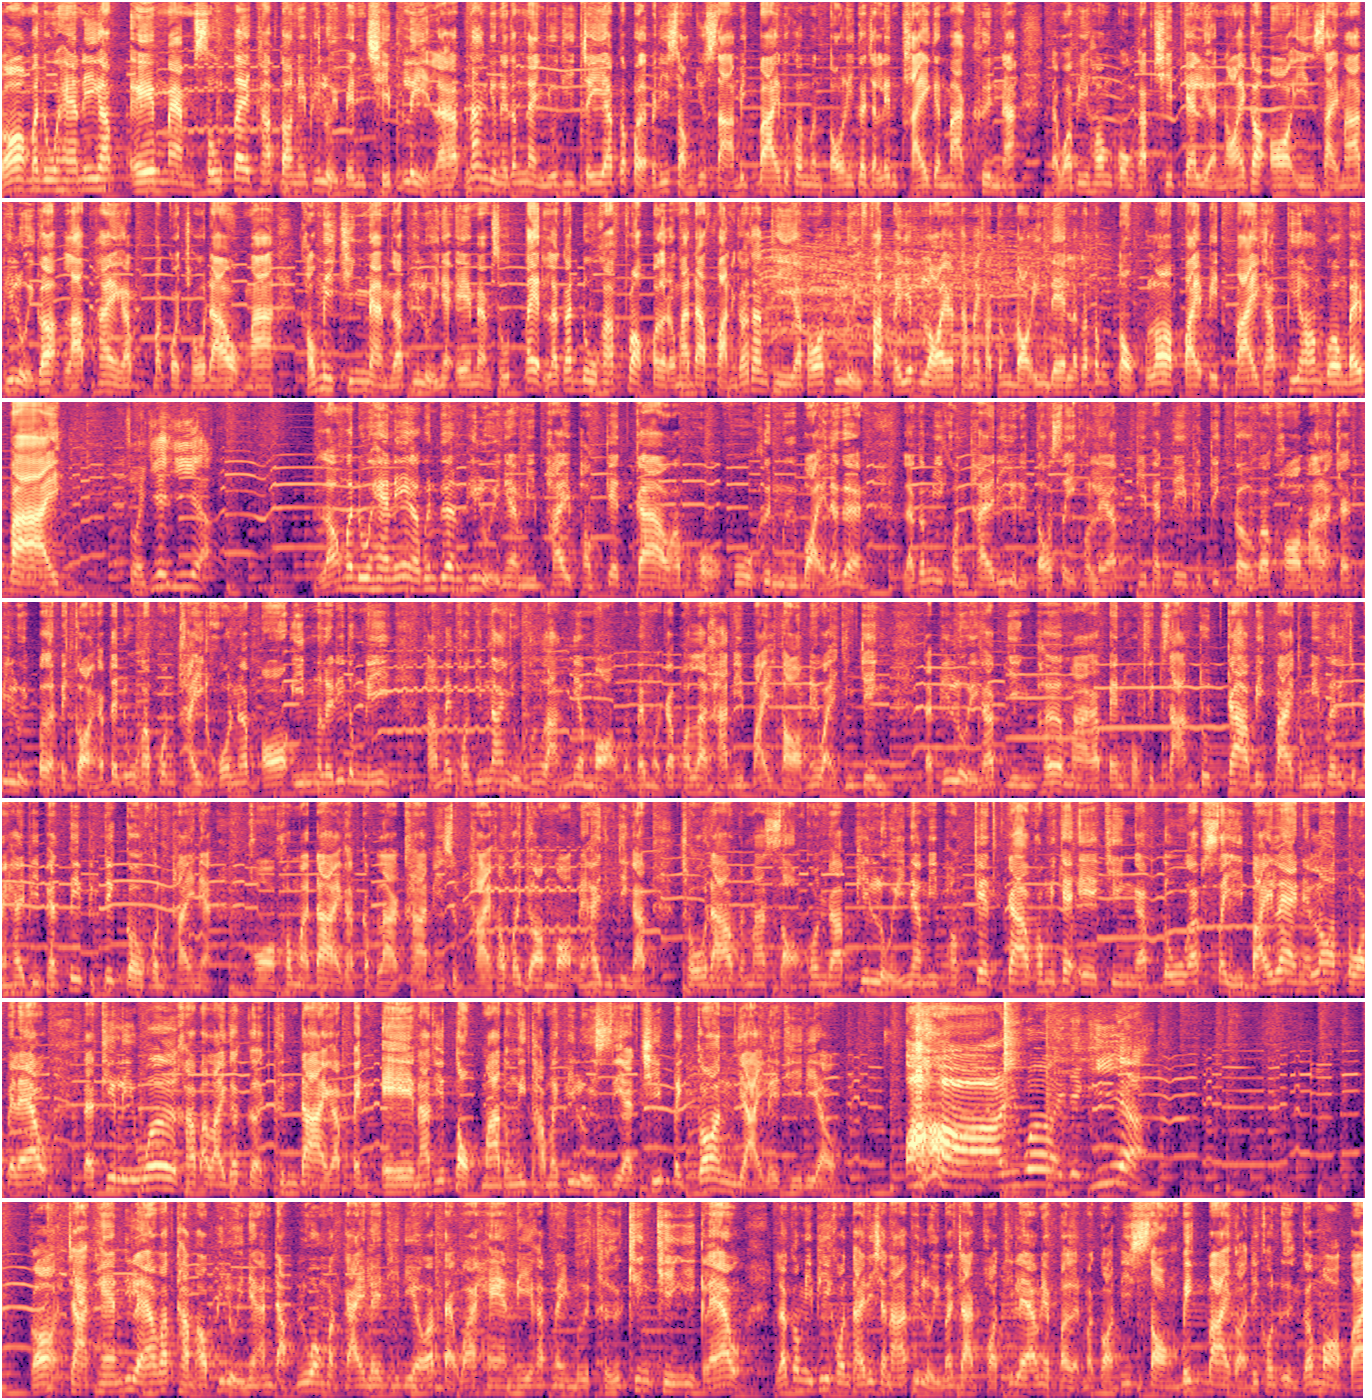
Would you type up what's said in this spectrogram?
ก็มาดูแฮนด์นี้ครับเอแมมซูเต้ครับ ตอนนี้พี่หลุยเป็นชิปลีดแล้วครับ นั่งอยู่ในตำแหน่ง UTG ครับ ก็เปิดไปที่ 2.3 บิ๊กไบทุกคนบนโต๊ะนี้ก็จะเล่นไทกันมากขึ้นนะ แต่ว่าพี่ฮ่องกงครับ ชิปแกเหลือน้อยก็ออินใส่มา พี่หลุยก็รับให้ครับ ปรากฏโชว์ดาวออกมาเขามีคิงแมมครับ พี่หลุยเนี่ยเอแมมซูเต้แล้วก็ดูครับฟลอปเปิดออกมาดับฝันเขาทันทีครับ เพราะว่าพี่หลุยฟัดไปเรียบร้อยครับทำให้เขาต้องดออิงเดนแล้วก็ต้องตกรอบไปปิดไฟครับ พี่ฮ่องกงบายบายสวยเฮียเฮีย เรามาดูแฮนนี่ครับเพื่อนๆ พี่หลุยเนี่ยมีไพ่พ็อกเก็ต9ครับโอ้โหคู่ขึ้นมือบ่อยเหลือเกินแล้วก็มีคนไทยที่อยู่ในโต๊ะ4คนเลยครับ พี่แพตตี้พิตตี้เกิลก็คอมาหลังจากที่พี่หลุยเปิดไปก่อนครับ แต่ดูครับคนไทยอีกคนครับออินมาเลยที่ตรงนี้ทำให้คนที่นั่งอยู่ข้างหลังเนี่ยหมอบกันไปหมดครับเพราะราคานี้ไปต่อไม่ไหวจริง ๆ แต่พี่หลุยครับยิงเพิ่มมาครับเป็น 63.9 บิ๊กไบตรงนี้เพื่อที่จะไม่ให้พี่แพตตี้พิตตี้เกิลคนไทยเนี่ยพอเข้ามาได้ครับกับราคานี้สุดท้ายเขาก็ยอมหมอบไปให้จริงๆครับโชว์ดาวกันมา 2 คนครับ พี่หลุยเนี่ยมีพ็อกเก็ต9เขามีแค่ A King ครับ ดูครับ 4 ใบแรกเนี่ยรอดตัวไปแล้ว แต่ที่รีเวอร์ครับ อะไรก็เกิดขึ้นได้ครับ เป็น A นะที่ตกมาตรงนี้ทำให้พี่หลุยเสียชิปไปก้อนใหญ่เลยทีเดียวอ้าลิเวอร์ไอเด็กเฮียก็จากแฮนด์ที่แล้วครับทำเอาพี่หลุยเนี่ยอันดับล่วงมาไกลเลยทีเดียวครับ แต่ว่าแฮนด์นี้ครับในมือถือคิงคิงอีกแล้ว แล้วก็มีพี่คนไทยที่ชนะพี่หลุยมาจากพอร์ตที่แล้วเนี่ยเปิดมาก่อนที่ 2 บิ๊กบายก่อนที่คนอื่นก็หมอบไป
